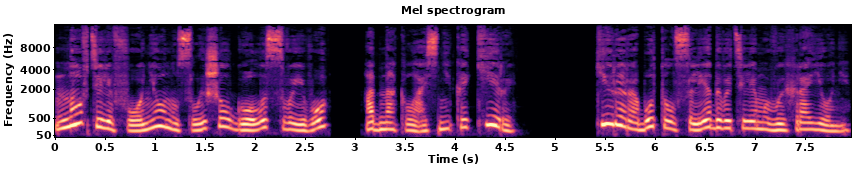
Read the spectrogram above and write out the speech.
Но в телефоне он услышал голос своего одноклассника Киры. Кира работал следователем в их районе.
